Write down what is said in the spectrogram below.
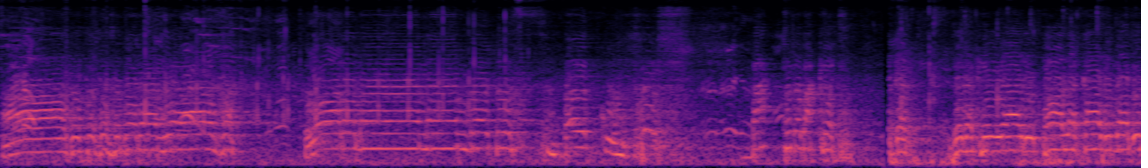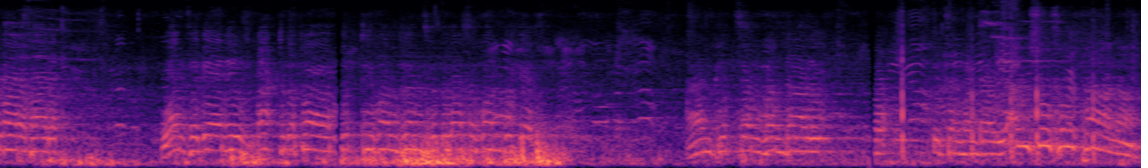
Ah, do Defesa Maravilhosa. Loreman Andretos Bancos. Back to the bucket. Vedaki Yari Palakadu Gadimara Bharat. Once again, he's back to the farm. 51 runs with the loss of one wicket. And Kitson Vandari. Kitson Vandari. Anshu Sultana.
